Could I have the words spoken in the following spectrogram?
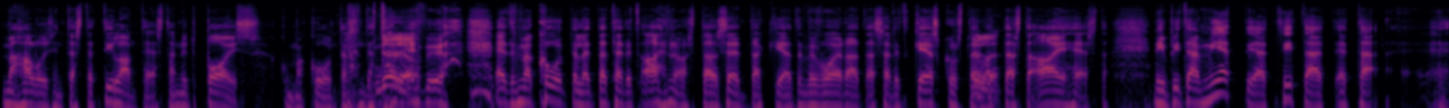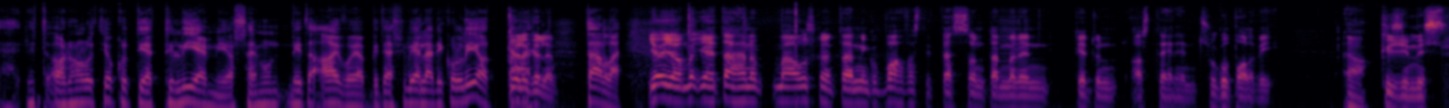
mä haluaisin tästä tilanteesta nyt pois, kun mä kuuntelen tätä Joo, levyä. että mä kuuntelen tätä nyt ainoastaan sen takia, että me voidaan tässä nyt keskustella Kyllä. tästä aiheesta. Niin pitää miettiä että sitä, että, että eh, nyt on ollut joku tietty liemi, jossa mun niitä aivoja pitäisi vielä niin kuin liottaa. Kyllä, kyllä. Tällä. Joo, joo, ja tämähän, mä uskon, että niin kuin vahvasti tässä on tämmöinen tietyn asteinen sukupolvi Joo. kysymys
